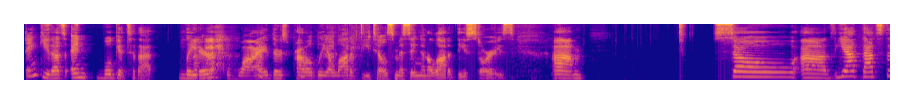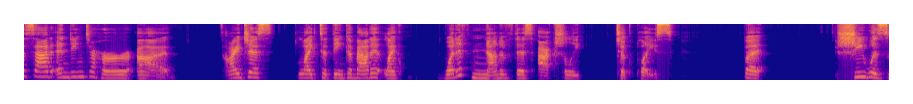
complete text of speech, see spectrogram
Thank you. That's and we'll get to that later. Okay. Why there's probably a lot of details missing in a lot of these stories. Um. So, uh, yeah, that's the sad ending to her. Uh, I just like to think about it like, what if none of this actually took place, but she was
